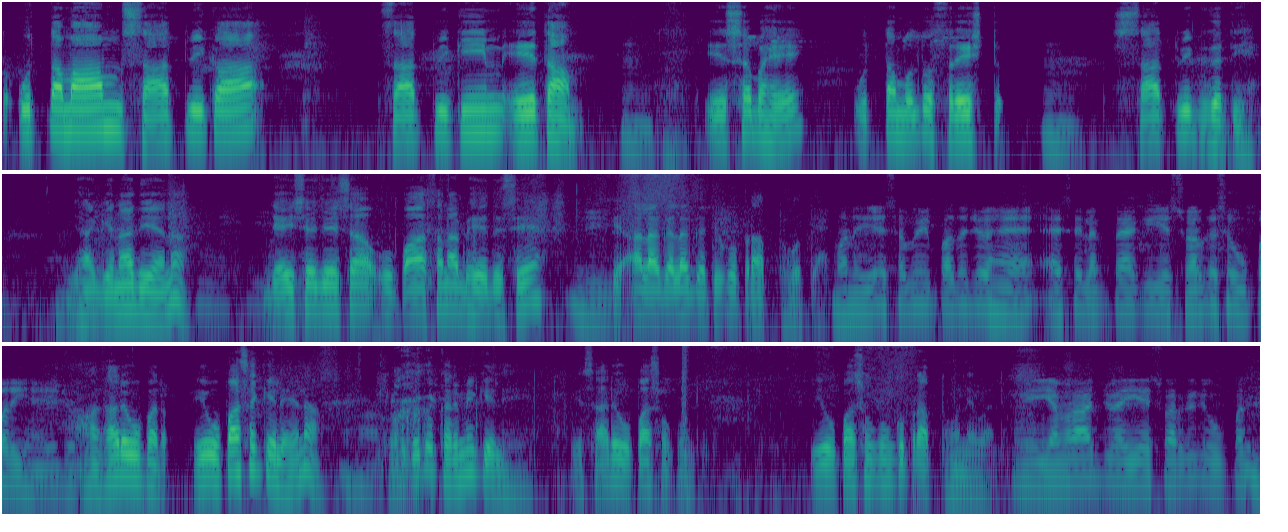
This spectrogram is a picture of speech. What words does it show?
तो उत्तमाम सात्विका सात्विकीम एताम हम्म, ये सब है उत्तम बोल तो श्रेष्ठ हम्म, सात्विक गति है। यहाँ गिना दिया है ना जैसे जैसा उपासना भेद से ये अलग अलग गति को प्राप्त होते हैं। माने ये सभी पद जो हैं ऐसे लगता है कि ये स्वर्ग से ऊपर ही हैं ये जो हाँ सारे ऊपर। ये उपासक के लिए है ना? स्वर्ग हाँ, स्वर्ग तो कर्मी के लिए है। ये सारे उपासकों के ये उपासकों को प्राप्त होने वाले। ये यमराज जो है ये स्वर्ग के ऊपर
